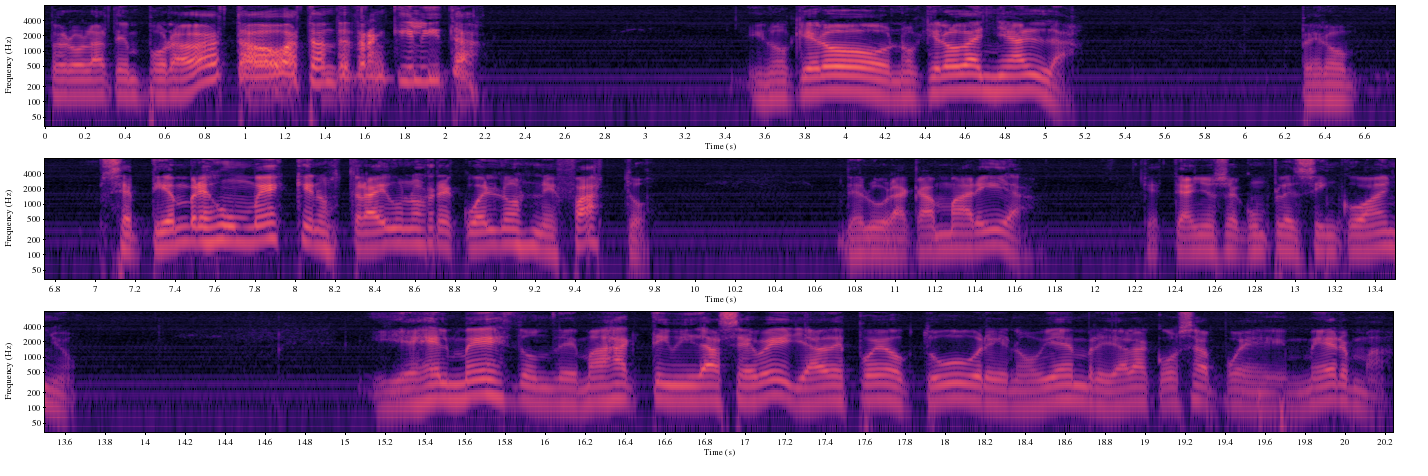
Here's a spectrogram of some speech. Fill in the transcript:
pero la temporada ha estado bastante tranquilita y no quiero, no quiero dañarla. Pero septiembre es un mes que nos trae unos recuerdos nefastos del huracán María, que este año se cumplen cinco años. Y es el mes donde más actividad se ve, ya después de octubre, noviembre, ya la cosa pues merma.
